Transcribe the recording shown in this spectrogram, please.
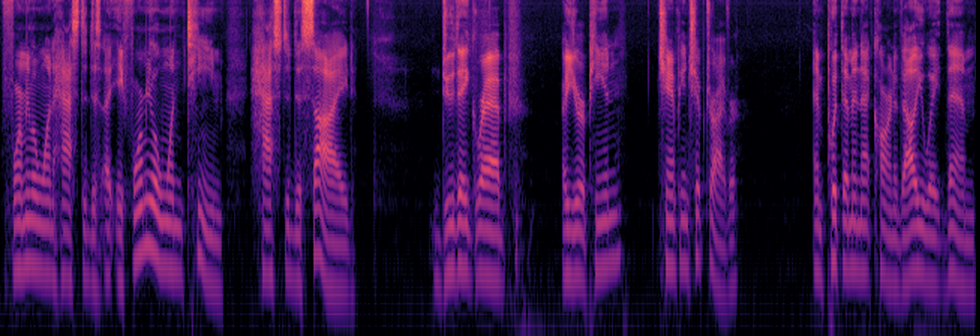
Formula One has to a a Formula One team has to decide: do they grab a European championship driver and put them in that car and evaluate them,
